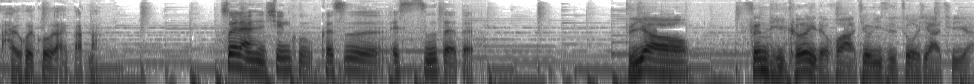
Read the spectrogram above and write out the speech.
还会过来帮忙。虽然很辛苦，可是也是值得的。只要身体可以的话，就一直做下去啊。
